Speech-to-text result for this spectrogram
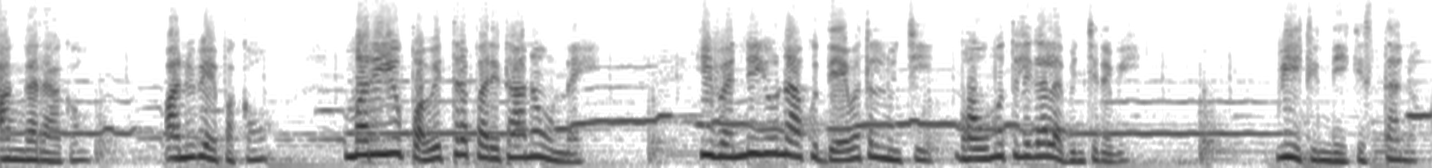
అంగరాగం అనువేపకం మరియు పవిత్ర పరిధానం ఉన్నాయి. ఇవన్నీ నాకు దేవతల నుంచి బహుమతులుగా లభించినవి. వీటిని నీకిస్తాను.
